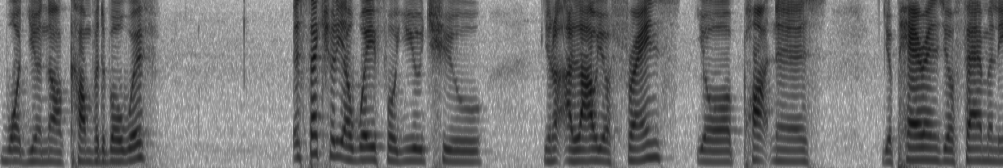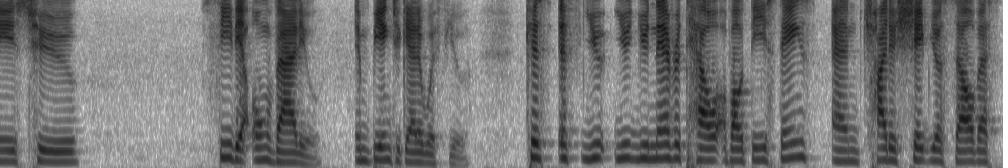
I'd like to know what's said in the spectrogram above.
what you're not comfortable with, it's actually a way for you to, you know, allow your friends, your partners, your parents, your families to see their own value in being together with you. Because if you, you you never tell about these things and try to shape yourself as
